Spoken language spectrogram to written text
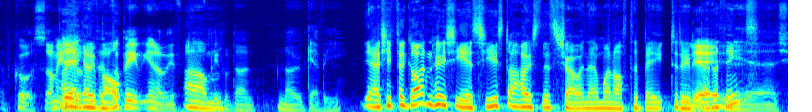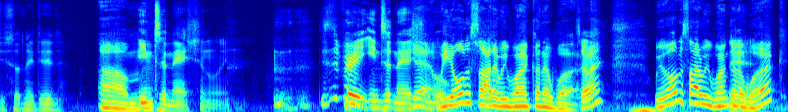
of course. I mean, Oh, yeah, for, Gabby for- Bolt. For people, you know, if Um, people don't know Gabby. Yeah, if you've forgotten who she is, she used to host this show and then went off to be to do Yeah. better things. Yeah, she certainly did. Um, Internationally. This is a very international. yeah, we all decided show. we weren't going to work. Sorry? we all decided we weren't going Yeah. to work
